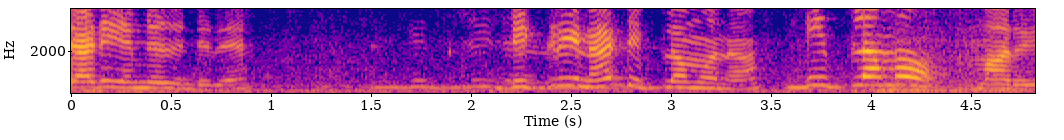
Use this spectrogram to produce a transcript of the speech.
డాడీ ఏం చదివిండేది డిగ్రీనా డిప్లొమానా? డిప్లొమా. మరి.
